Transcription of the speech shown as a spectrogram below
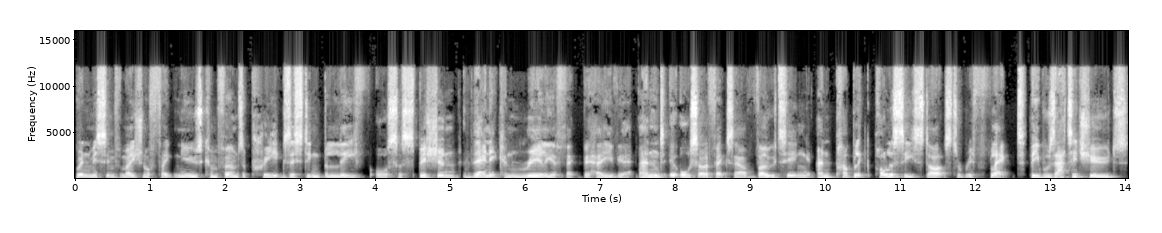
when misinformation or fake news confirms a pre existing belief or suspicion, then it can really affect behavior. And it also affects our voting, and public policy starts to reflect people's attitudes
